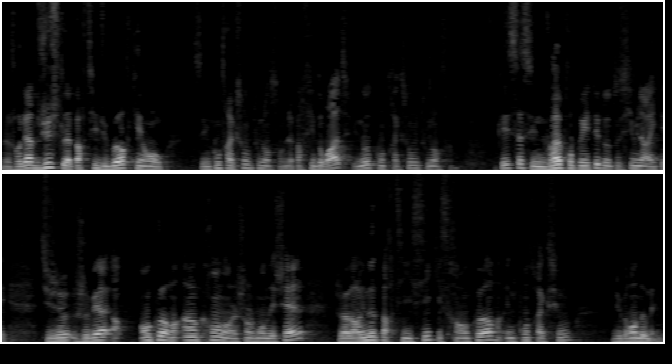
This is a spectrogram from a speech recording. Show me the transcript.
Je regarde juste la partie du bord qui est en haut. C'est une contraction de tout l'ensemble. La partie droite, une autre contraction de tout l'ensemble. ça, c'est une vraie propriété d'autosimilarité. Si je, vais encore un cran dans le changement d'échelle, je vais avoir une autre partie ici qui sera encore une contraction du grand domaine.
